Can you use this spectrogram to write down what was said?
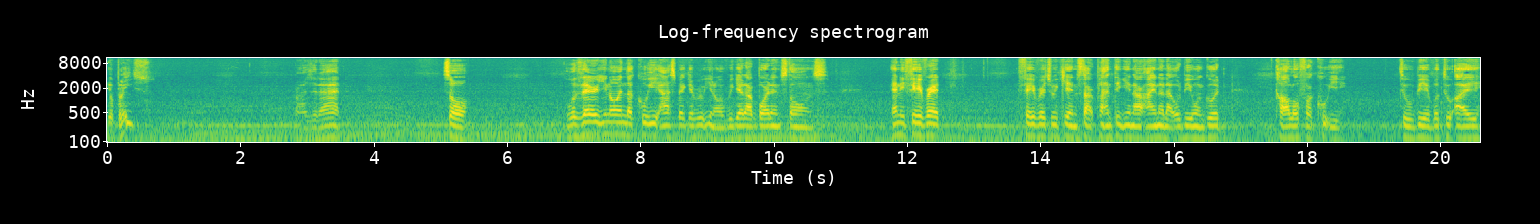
your place Roger that. So, was there, you know, in the kui aspect, every, you know, we get our board and stones. Any favorite favorites we can start planting in our aina that would be one good kalo for kui to be able to eye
